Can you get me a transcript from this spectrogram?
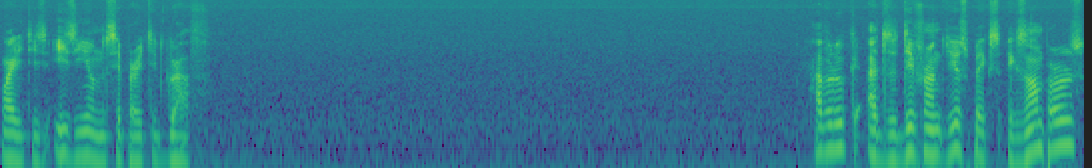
while it is easy on a separated graph. Have a look at the different USPEX examples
